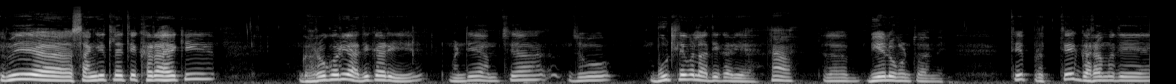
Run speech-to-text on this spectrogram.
तुम्ही सांगितलं ते खरं आहे की घरोघरी अधिकारी म्हणजे आमच्या जो बूथ लेवल अधिकारी आहे हां. त्याला बी एल ओ म्हणतो आम्ही. ते प्रत्येक घरामध्ये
